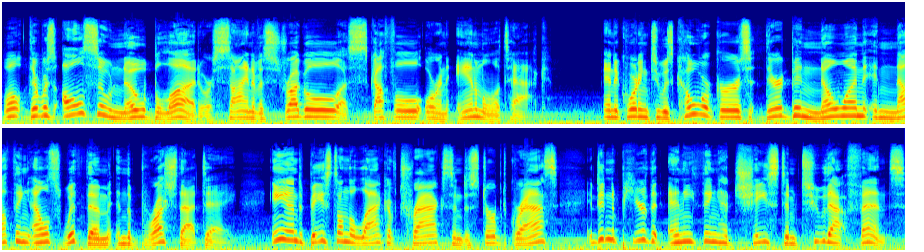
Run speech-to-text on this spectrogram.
Well, there was also no blood or sign of a struggle, a scuffle, or an animal attack. And according to his coworkers, there had been no one and nothing else with them in the brush that day. And based on the lack of tracks and disturbed grass, it didn't appear that anything had chased him to that fence.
